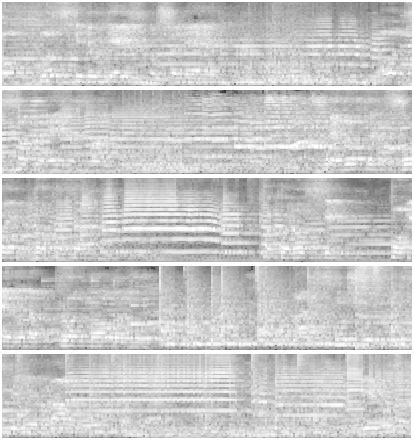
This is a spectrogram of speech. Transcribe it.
U pustinju gdje je, od satana izazvan, pred ocem svojim dokazan, kako nosi pobjedu na plodnu obalu, a sušu pustinje mraku ostavlja. U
